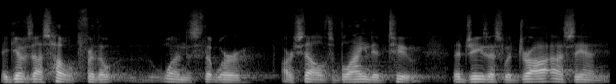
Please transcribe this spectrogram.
it gives us hope for the ones that were ourselves blinded to, that Jesus would draw us in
